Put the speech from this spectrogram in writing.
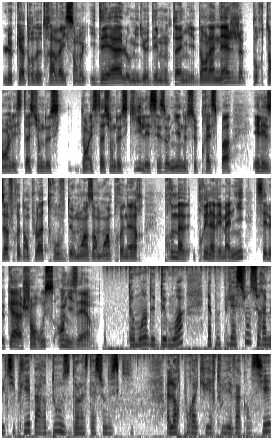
Le cadre de travail semble idéal au milieu des montagnes et dans la neige. Pourtant, les stations de dans les stations de ski, les saisonniers ne se pressent pas et les offres d'emploi trouvent de moins en moins preneurs. Prunavemani, c'est le cas à Champs-Rousse en Isère. Dans moins de deux mois, la population sera multipliée par 12 dans la station de ski. Alors pour accueillir tous les vacanciers,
